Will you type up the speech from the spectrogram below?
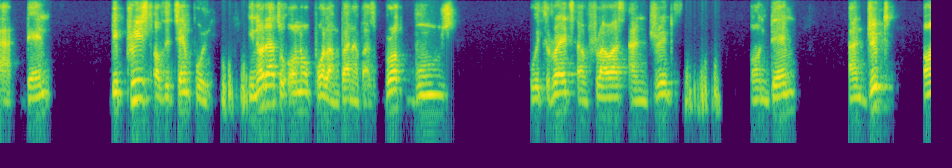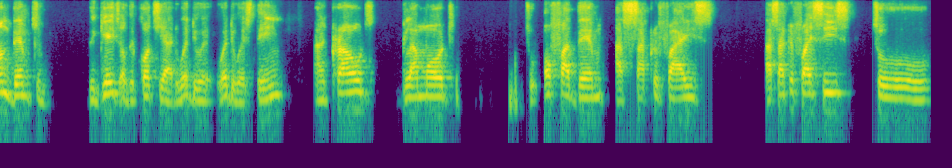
Uh, then the priest of the temple, in order to honor Paul and Barnabas, brought bulls with wreaths and flowers and draped on them and dripped on them to the gates of the courtyard where they were, where they were staying, and crowds clamored to offer them as sacrifice, as sacrifices to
